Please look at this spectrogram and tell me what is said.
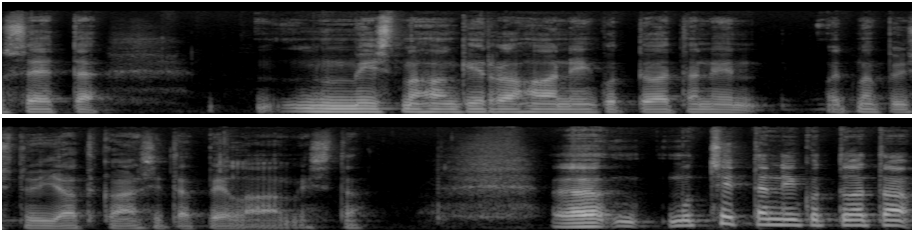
se, että mistä mä hankin rahaa, niin, kuin tuota, niin että mä pystyn jatkamaan sitä pelaamista. Mutta sitten niin kuin tuota,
